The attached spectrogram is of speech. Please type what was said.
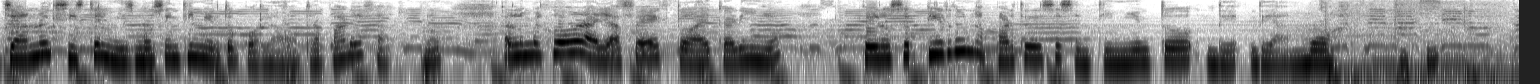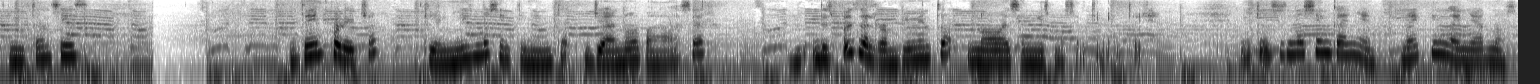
ya no existe el mismo sentimiento por la otra pareja, ¿no? A lo mejor hay afecto, hay cariño, pero se pierde una parte de ese sentimiento de, amor. Entonces, den por hecho que el mismo sentimiento ya no va a ser. Después del rompimiento no es el mismo sentimiento ya. Entonces no se engañen, no hay que engañarnos,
